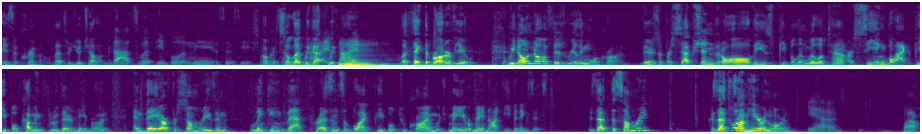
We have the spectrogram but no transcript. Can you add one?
is a criminal. That's what you're telling me. That's what people in the association. Okay, so saying. let- we got- I- we- I- hmm. Let's take the broader view. We don't know if there's really more crime. There's a perception that all these people in Willowtown are seeing black people coming through their neighborhood, and they are, for some reason, linking that presence of black people to crime which may or may not even exist. Is that the summary? Because that's what I'm hearing, Lauren. yeah. Wow.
